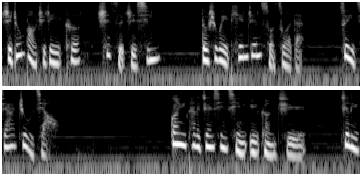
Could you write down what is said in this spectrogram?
始终保持着一颗赤子之心。都是为天真所做的最佳注脚。关于他的真性情与耿直，这里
